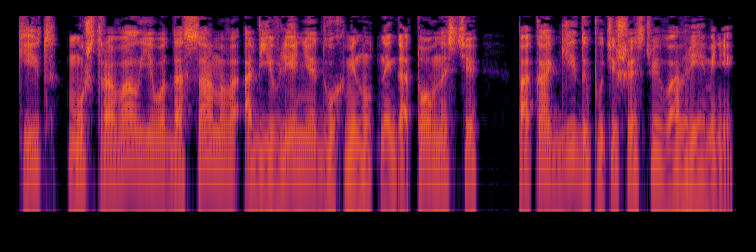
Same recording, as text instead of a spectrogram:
Кит муштровал его до самого объявления двухминутной готовности, пока гиды путешествий во времени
